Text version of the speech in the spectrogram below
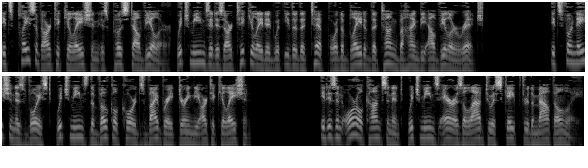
Its place of articulation is postalveolar, which means it is articulated with either the tip or the blade of the tongue behind the alveolar ridge. Its phonation is voiced, which means the vocal cords vibrate during the articulation. It is an oral consonant, which means air is allowed to escape through the mouth only.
